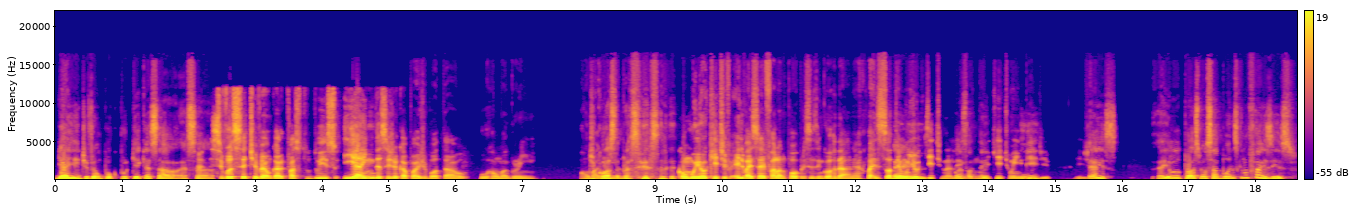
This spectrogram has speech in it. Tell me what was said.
E aí a gente vê um pouco por que, que essa. essa... É, se você tiver um cara que faça tudo isso e ainda seja capaz de botar o, o Green. De costa para cesta, né? Como o Jokic, ele vai sair falando, pô, precisa engordar, né? Mas só é tem um Jokic na liga. Um tem... Jokic, um Embiid e já. É isso. Aí o próximo é o Sabonis que não faz isso.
